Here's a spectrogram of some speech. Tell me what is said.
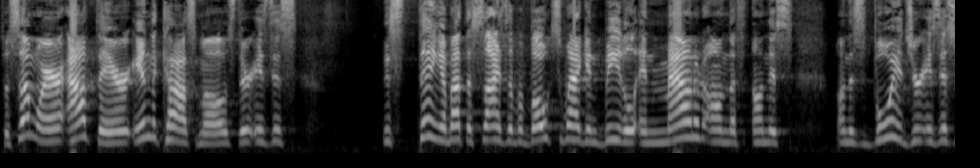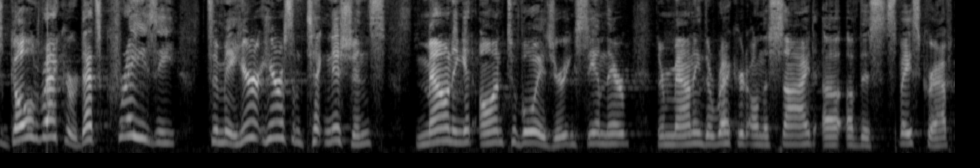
So, somewhere out there in the cosmos, there is this, this thing about the size of a Volkswagen Beetle, and mounted on, the, on, this, on this Voyager is this gold record. That's crazy to me. Here, here are some technicians mounting it onto Voyager. You can see them there. They're mounting the record on the side uh, of this spacecraft.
